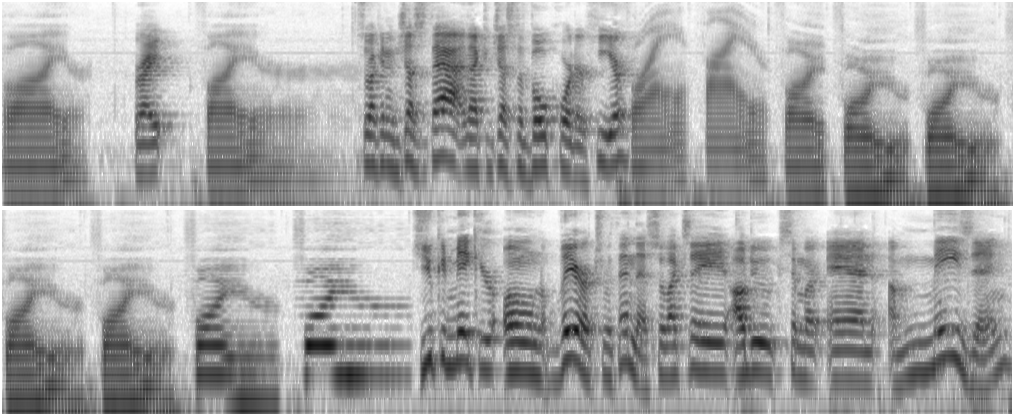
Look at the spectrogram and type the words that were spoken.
fire, right? fire, So I can adjust that, and I can adjust the vocoder here. fire, fire, Fire, fire, fire, fire, fire, fire, fire. So you can make your own lyrics within this. So like say I'll do similar an amazing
